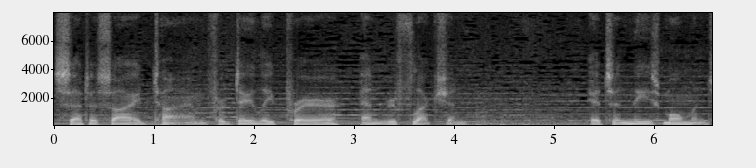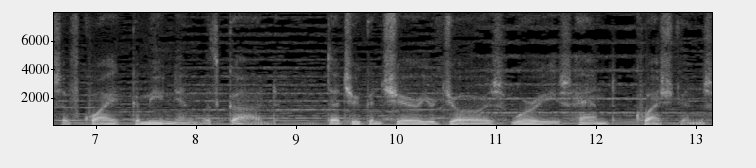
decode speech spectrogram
Set aside time for daily prayer and reflection. It's in these moments of quiet communion with God that you can share your joys, worries, and questions.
